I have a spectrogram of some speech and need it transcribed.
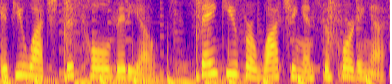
if you watched this whole video. Thank you for watching and supporting us.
